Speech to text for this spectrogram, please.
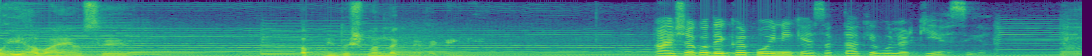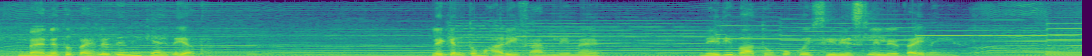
वही हवाएँ उसे अपनी दुश्मन लगने लगेंगी। आयशा को देखकर कोई नहीं कह सकता कि वो लड़की ऐसी है। मैंने तो पहले दिन ही कह दिया था। लेकिन तुम्हारी फैमिली में मेरी बातों को कोई सीरियसली लेता ही नहीं है।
